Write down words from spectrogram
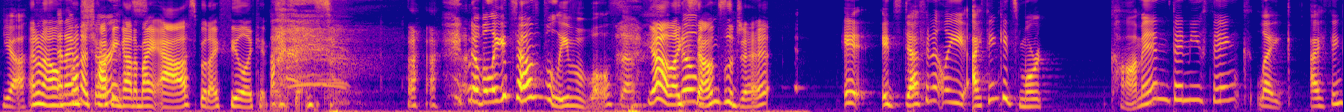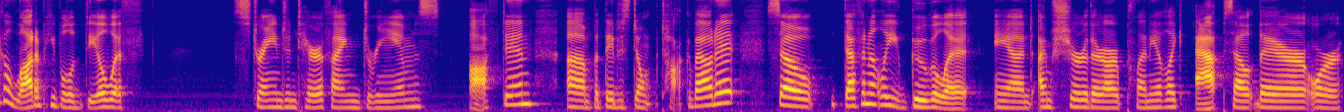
Yeah, I don't know. I'm kind of sure talking out of my ass, but I feel like it makes sense. no, but like it sounds believable. So yeah, like No, sounds legit. It it's definitely i think it's more common than you think like i think a lot of people deal with strange and terrifying dreams often um, but they just don't talk about it so definitely google it and i'm sure there are plenty of like apps out there or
